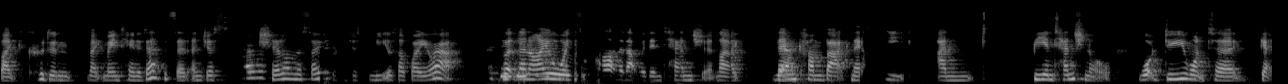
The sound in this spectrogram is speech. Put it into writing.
like couldn't like maintain a deficit and just chill on the sofa and just meet yourself where you're at. But then I always partner that with intention. Like then yeah. come back next week and be intentional what do you want to get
